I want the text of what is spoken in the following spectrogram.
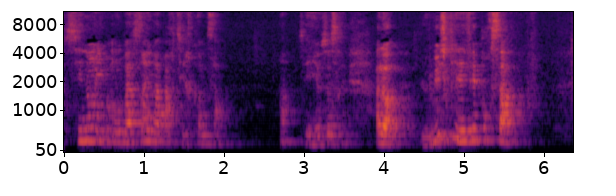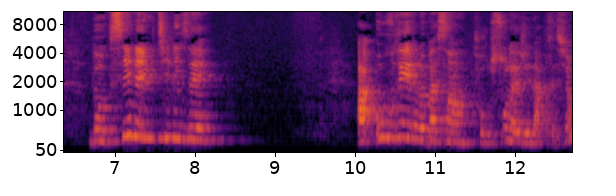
Sinon, mon bassin, va partir comme ça. Hein, ça serait... Alors, le muscle, il est fait pour ça. Donc, s'il est utilisé à ouvrir le bassin pour soulager la pression,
